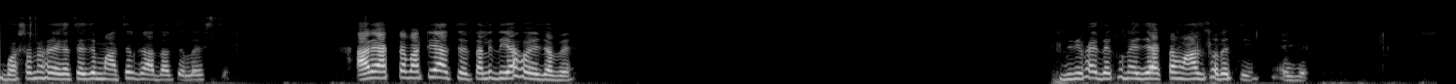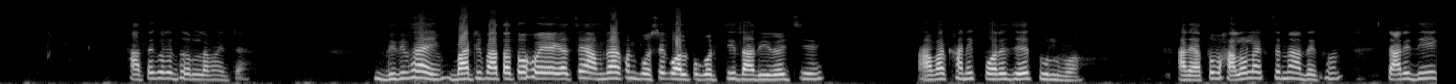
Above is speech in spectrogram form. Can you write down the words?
বসানো হয়ে গেছে যে মাছের গাদা চলে এসছে। আর একটা বাটি আছে, তাহলে দেয়া হয়ে যাবে। দিদি ভাই, দেখুন, এই যে একটা মাছ ধরেছি, এই যে। হাতে করে ধরলাম এটা। দিদি ভাই, বাটি পাতা তো হয়ে গেছে, আমরা এখন বসে গল্প করছি, দাঁড়িয়ে রয়েছি। আবার খানিক পরে যেয়ে তুলবো। আর এত ভালো লাগছে না, দেখুন, চারিদিক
